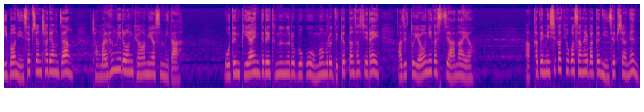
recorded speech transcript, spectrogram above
이번 인셉션 촬영장 정말 흥미로운 경험이었습니다. 모든 비하인드를 두 눈으로 보고 온몸으로 느꼈던 사실에 아직도 여운이 가시지 않아요. 아카데미 시각효과상을 받은 인셉션은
